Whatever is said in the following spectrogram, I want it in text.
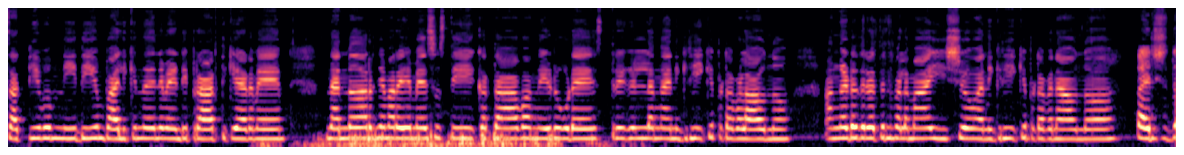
സത്യവും നീതിയും പാലിക്കുന്നതിന് വേണ്ടി പ്രാർത്ഥിക്കണമേ. നന്മ നിറഞ്ഞ മറിയമേ സുസ്ഥി കർത്താവ് അങ്ങയുടെ കൂടെ സ്ത്രീകളിൽ അങ്ങ് അനുഗ്രഹിക്കപ്പെട്ടവളാവുന്നു. അങ്ങയുടെ ദുരത്തിന് ഫലമായി ഈശോ അനുഗ്രഹിക്കപ്പെട്ടവനാവുന്നു. പരിശുദ്ധ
